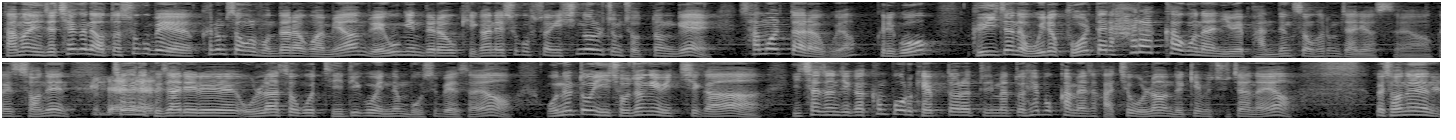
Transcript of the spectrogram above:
다만 이제 최근에 어떤 수급의 흐름성을 본다라고 하면 외국인들하고 기관의 수급성이 신호를 좀 줬던 게 3월 달하고요. 그리고 그 이전에 오히려 9월 달에 하락하고 난 이후에 반등성 흐름 자리였어요. 그래서 저는 네. 최근에 그 자리를 올라서고 디디고 있는 모습에서요. 오늘 또 이 조정의 위치가 2차 전지가 큰 폭으로 갭 떨어뜨리면 또 회복하면서 같이 올라온 느낌을 주잖아요. 그래서 저는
